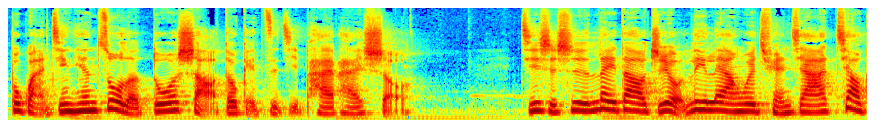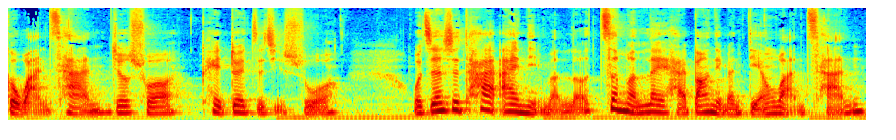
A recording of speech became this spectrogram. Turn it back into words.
不管今天做了多少，都给自己拍拍手。即使是累到只有力量为全家叫个晚餐，就说可以对自己说：“我真是太爱你们了，这么累还帮你们点晚餐。”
